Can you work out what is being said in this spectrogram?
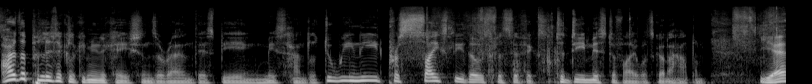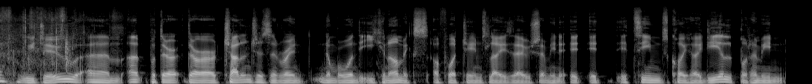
Are the political communications around this being mishandled? Do we need precisely those specifics to demystify what's going to happen? Yeah, we do. Um, uh, but there there are challenges around number one, the economics of what James lays out. I mean, it, it, it seems quite ideal, but I mean,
